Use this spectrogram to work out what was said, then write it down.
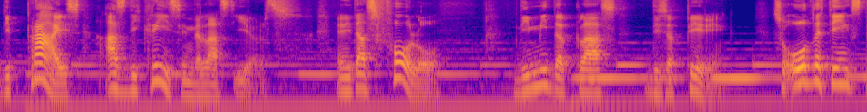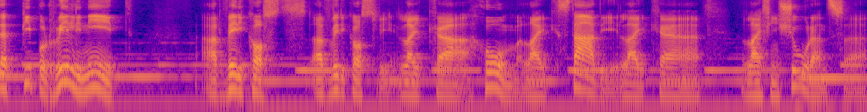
the price has decreased in the last years and it has followed the middle class disappearing. So all the things that people really need are very costs are very costly, like uh, home, like study, like uh, life insurance. Uh,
